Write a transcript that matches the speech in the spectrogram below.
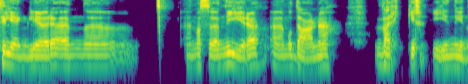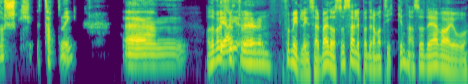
tilgjengeliggjøre en, en masse nyere, moderne verker i nynorsk tapning. Um, og det var et stort uh, formidlingsarbeid også, særlig på dramatikken. Altså det var jo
